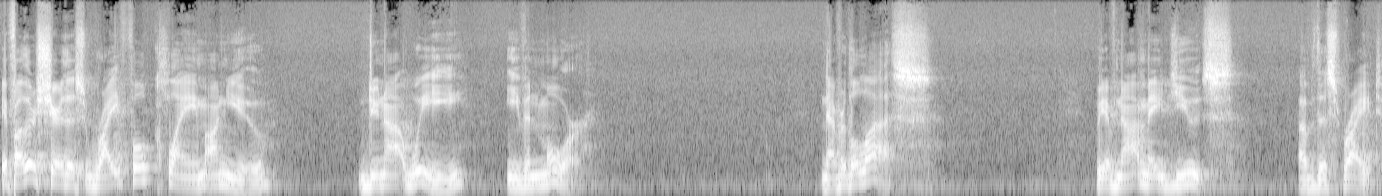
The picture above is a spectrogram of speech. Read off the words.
If others share this rightful claim on you, do not we even more? Nevertheless, we have not made use of this right,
